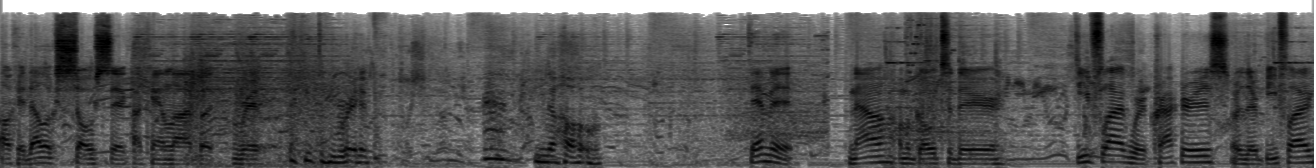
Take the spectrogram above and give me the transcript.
Okay, that looks so sick. I can't lie, but rip. rip. no. Damn it. Now I'm gonna go to their D flag where Cracker is, or their B flag.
